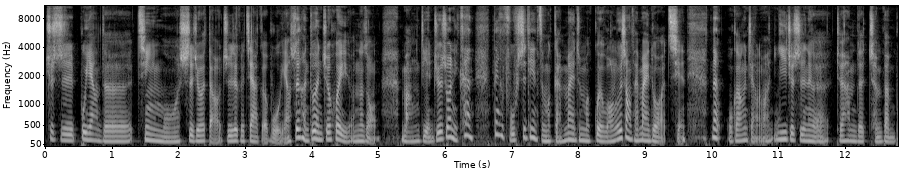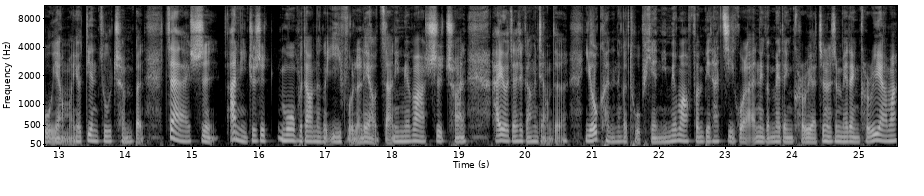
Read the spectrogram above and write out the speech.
就是不一样的经营模式，就会导致这个价格不一样，所以很多人就会有那种盲点，就是说你看那个服饰店怎么敢卖这么贵，网络上才卖多少钱？那我刚刚讲了嘛，一就是那个就他们的成本不一样嘛，有店租成本，再来是按你。就就是摸不到那个衣服的料子啊，你没办法试穿。还有再是刚刚讲的，有可能那个图片你没有办法分辨它寄过来那个 Made in Korea 真的是 Made in Korea 吗？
